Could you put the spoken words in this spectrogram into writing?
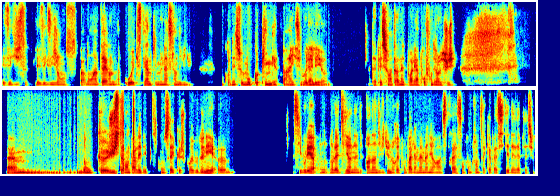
les, exigences pardon, internes ou externes qui menacent l'individu. Vous connaissez ce mot coping, pareil, si vous voulez aller taper sur Internet pour aller approfondir le sujet. Euh, donc, euh, juste avant de parler des petits conseils que je pourrais vous donner, euh, si vous voulez, on, l'a dit, un, individu ne répond pas de la même manière à un stress en fonction de sa capacité d'adaptation.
